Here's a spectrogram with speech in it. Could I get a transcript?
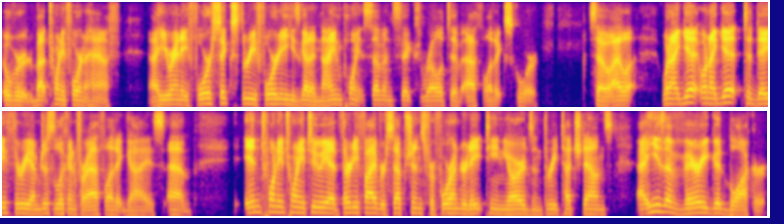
over about 24 and a half. Uh, he ran a 4.6340. He's got a 9.76 relative athletic score. So I when I get when I get to day three, I'm just looking for athletic guys. Um, in 2022, he had 35 receptions for 418 yards and three touchdowns. Uh, he's a very good blocker.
